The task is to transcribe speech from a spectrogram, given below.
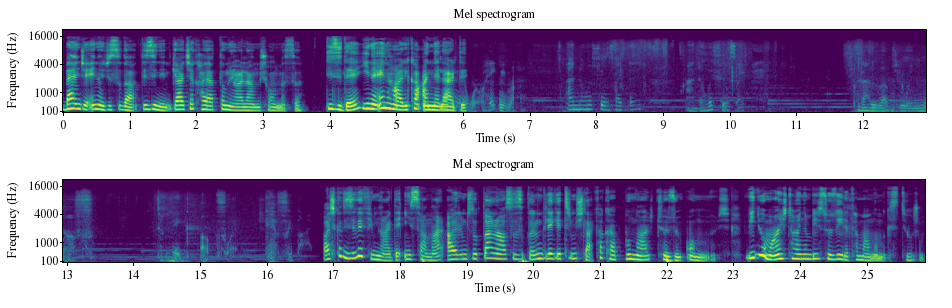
Bence en acısı da dizinin gerçek hayattan uyarlanmış olması. Dizide yine en harika annelerdi. But I love you enough to make up for everybody. Başka dizi ve filmlerde insanlar ayrımcılıktan rahatsızlıklarını dile getirmişler. Fakat bunlar çözüm olmamış. Videomu Einstein'ın bir sözüyle tamamlamak istiyorum.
